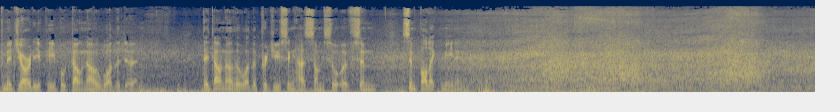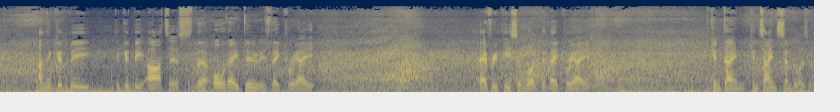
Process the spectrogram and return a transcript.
the majority of people don't know what they're doing. They don't know that what they're producing has some sort of sim- symbolic meaning. And there could be there could be artists that all they do is they create every piece of work that they create contain contains symbolism,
